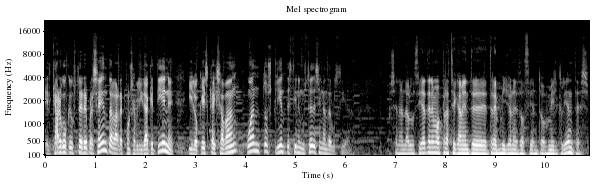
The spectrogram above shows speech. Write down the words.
el cargo que usted representa, la responsabilidad que tiene y lo que es CaixaBank, ¿cuántos clientes tienen ustedes en Andalucía? Pues en Andalucía tenemos prácticamente 3.200.000 clientes,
